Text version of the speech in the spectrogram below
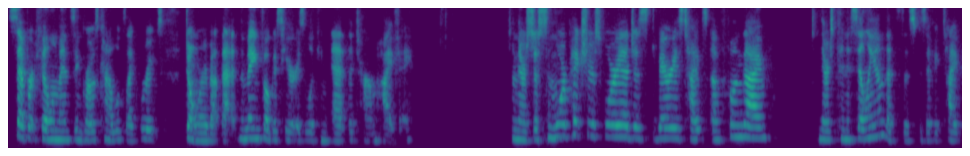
separate filaments and grows kind of looks like roots. Don't worry about that. The main focus here is looking at the term hyphae. And there's just some more pictures for you, just various types of fungi. There's penicillium, that's the specific type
